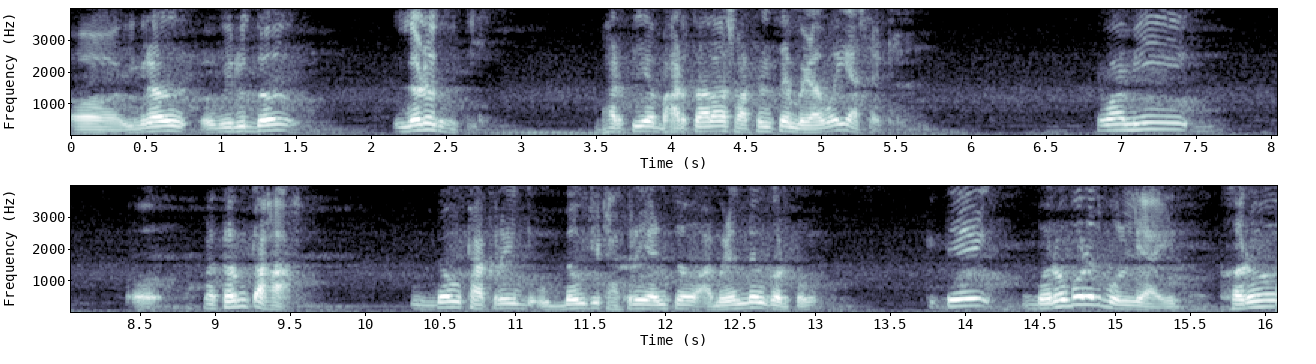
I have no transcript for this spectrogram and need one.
इंग्रजांविरुद्ध लढत होती. भारतीय भारताला स्वातंत्र्य मिळावं यासाठी. तेव्हा मी प्रथमतः प्रथमत उद्धव ठाकरे उद्धवजी ठाकरे यांचं अभिनंदन करतो की ते बरोबरच बोलले आहेत खरं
